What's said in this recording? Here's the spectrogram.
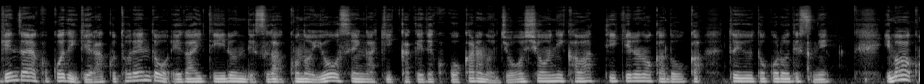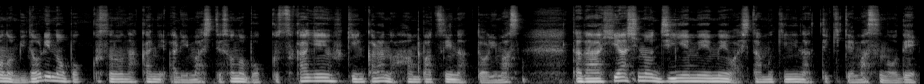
現在はここで下落トレンドを描いているんですが、この陽線がきっかけでここからの上昇に変わっていけるのかどうかというところですね。今はこの緑のボックスの中にありまして、そのボックス加減付近からの反発になっております。ただ、日足の GMMA は下向きになってきてますので、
